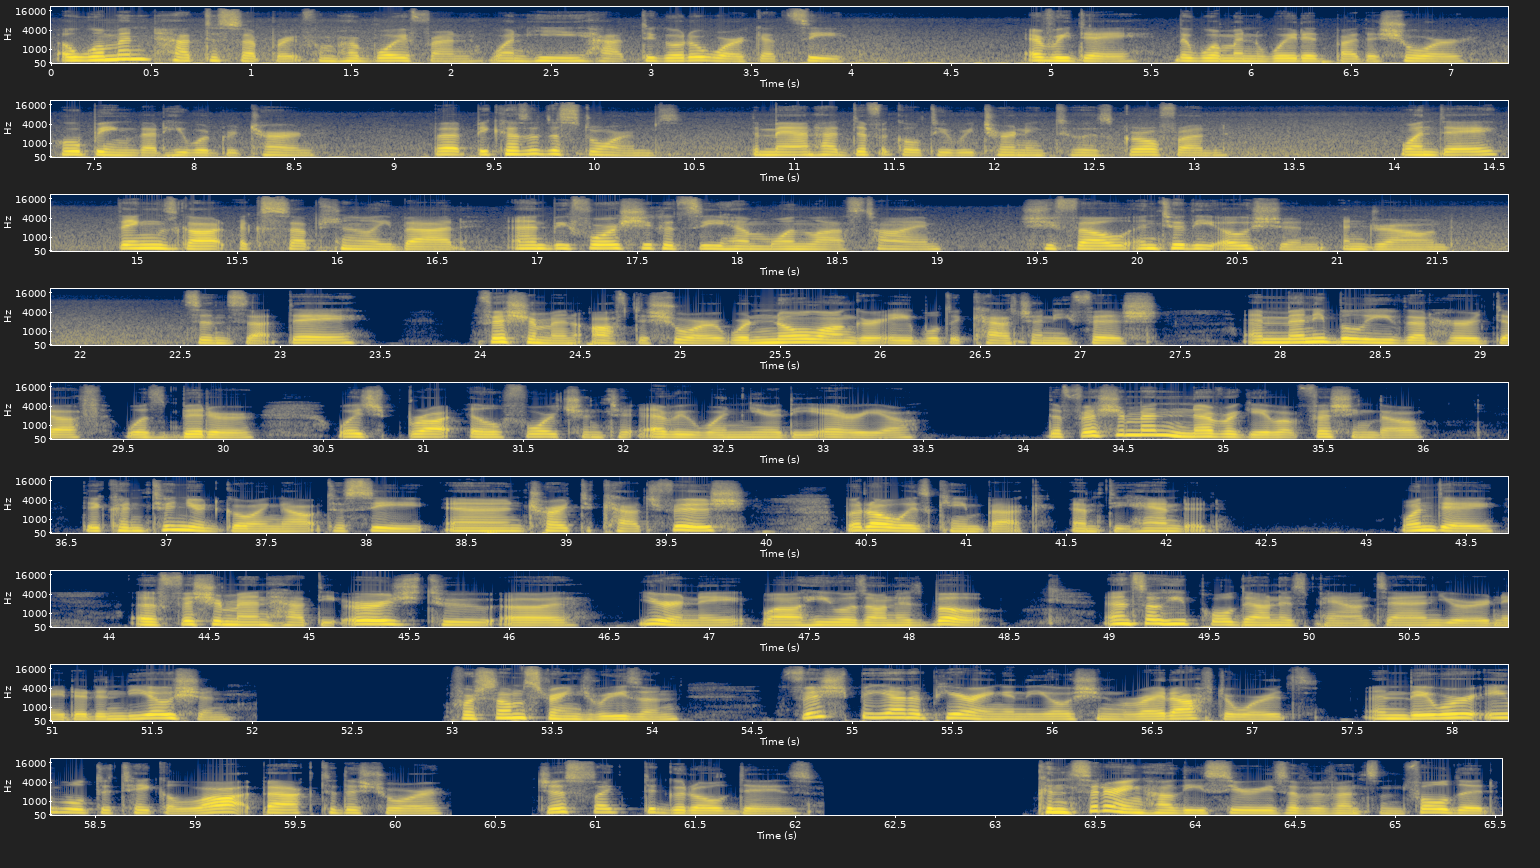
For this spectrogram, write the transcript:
A woman had to separate from her boyfriend when he had to go to work at sea. Every day, the woman waited by the shore, hoping that he would return. But because of the storms, the man had difficulty returning to his girlfriend. One day, things got exceptionally bad, and before she could see him one last time, she fell into the ocean and drowned. Since that day, fishermen off the shore were no longer able to catch any fish, and many believe that her death was bitter, which brought ill fortune to everyone near the area. The fishermen never gave up fishing, though. They continued going out to sea and tried to catch fish, but always came back empty handed. One day, a fisherman had the urge to uh, urinate while he was on his boat, and so he pulled down his pants and urinated in the ocean. For some strange reason, fish began appearing in the ocean right afterwards, and they were able to take a lot back to the shore, just like the good old days. Considering how these series of events unfolded,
